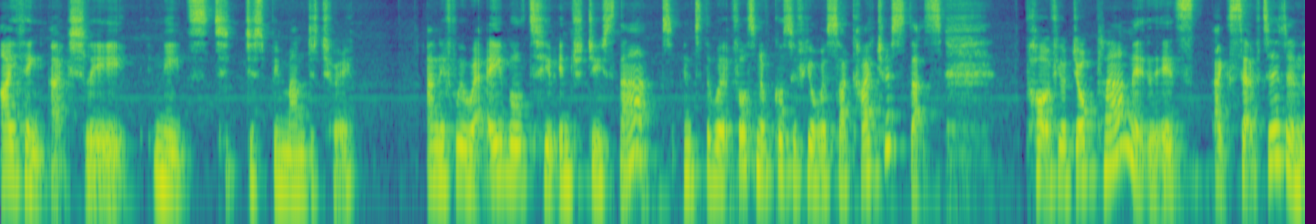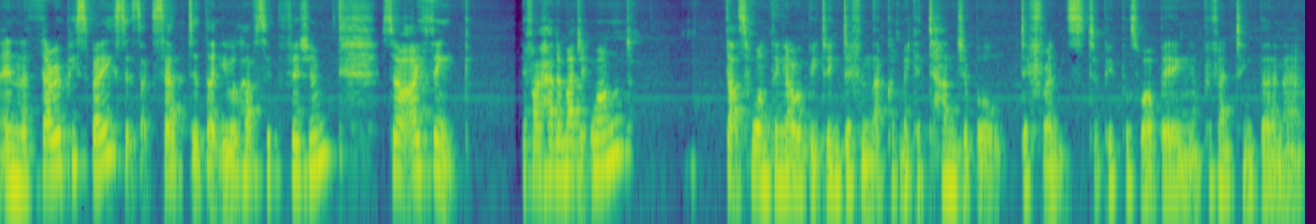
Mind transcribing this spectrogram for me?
I think actually needs to just be mandatory. And if we were able to introduce that into the workforce, and of course, if you're a psychiatrist, that's part of your job plan. It, it's accepted, and in the therapy space, it's accepted that you will have supervision. So I think if I had a magic wand, that's one thing I would be doing different that could make a tangible difference to people's well-being and preventing burnout.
